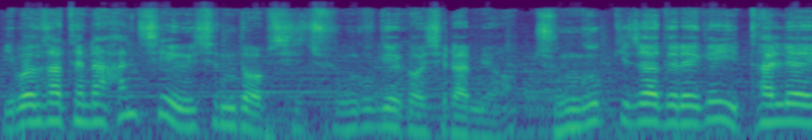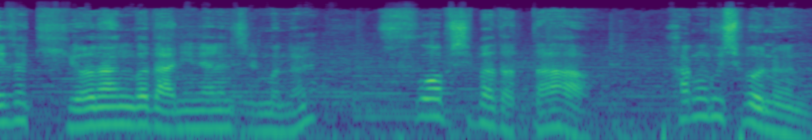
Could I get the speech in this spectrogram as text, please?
이번 사태는 한치의 의심도 없이 중국의 것이라며 중국 기자들에게 이탈리아에서 기원한 것 아니냐는 질문을 수없이 받았다. 황구시보는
